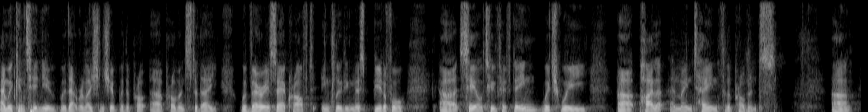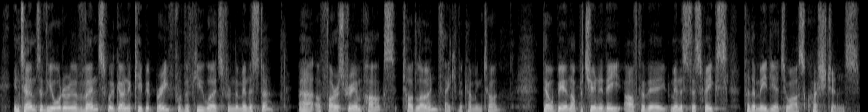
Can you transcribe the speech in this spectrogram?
and we continue with that relationship with the uh, province today with various aircraft, including this beautiful uh, CL 215, which we uh, pilot and maintain for the province. Uh, in terms of the order of events, we're going to keep it brief with a few words from the Minister uh, of Forestry and Parks, Todd Loewen. Thank you for coming, Todd. There will be an opportunity after the Minister speaks for the media to ask questions.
